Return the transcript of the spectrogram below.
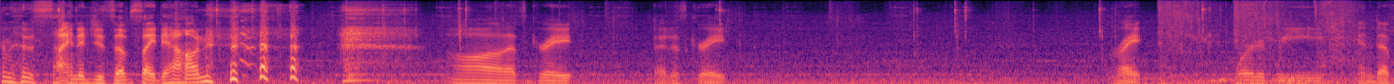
the signage is upside down. oh, that's great. That is great. Right. Where did we end up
